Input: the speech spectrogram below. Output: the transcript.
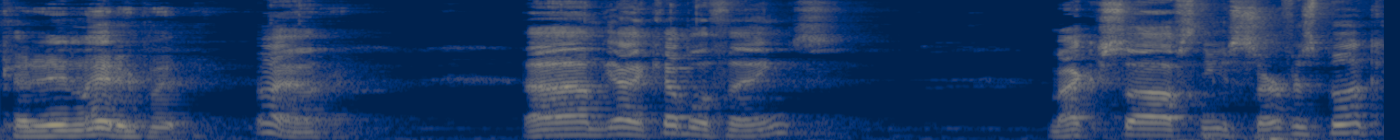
cut it in later. But Oh, yeah. Um, got a couple of things. Microsoft's new Surface Book.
